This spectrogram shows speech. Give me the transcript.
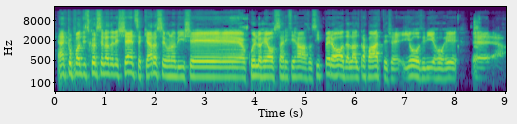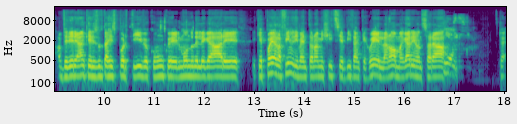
È anche un po' il discorso dell'adolescenza, è chiaro se uno dice quello che ho sacrificato, sì, però dall'altra parte, cioè, io ti dico che eh, a vedere anche i risultati sportivi o comunque il mondo delle gare, che poi alla fine diventano amicizie e vita anche quella, no? Magari non sarà... Sì cioè,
